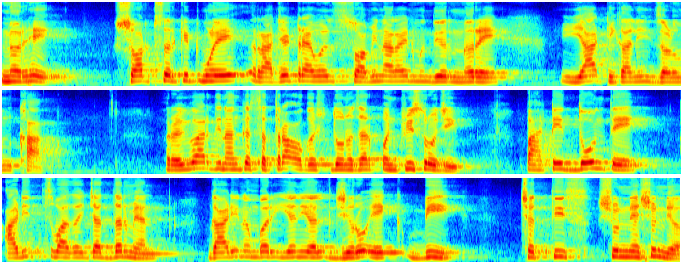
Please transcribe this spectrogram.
नऱ्हे शॉर्ट सर्किटमुळे राजे ट्रॅव्हल्स स्वामीनारायण मंदिर नऱ्हे या ठिकाणी जळून खाक. रविवार दिनांक सतरा ऑगस्ट दोन हजार पंचवीस रोजी पहाटे दोन ते अडीच वाजायच्या दरम्यान गाडी नंबर एन यल झिरो एक बी छत्तीस शून्य शून्य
